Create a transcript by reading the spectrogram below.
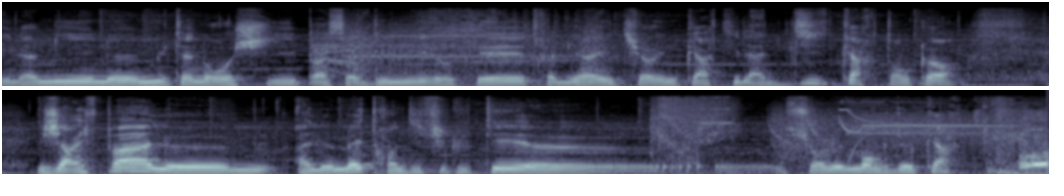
il a mis une Mutant Roshi, il passe à 10 000, ok, très bien, il tire une carte, il a 10 cartes encore. J'arrive pas à le, mettre en difficulté euh, sur le manque de cartes. Oh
